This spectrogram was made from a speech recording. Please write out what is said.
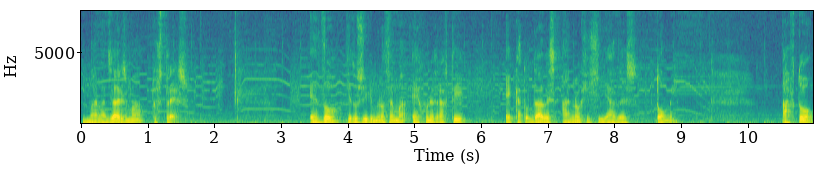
Μανατζάρισμα του στρες. Εδώ για το συγκεκριμένο θέμα έχουν γραφτεί εκατοντάδες αν όχι χιλιάδες τόμοι. Αυτό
